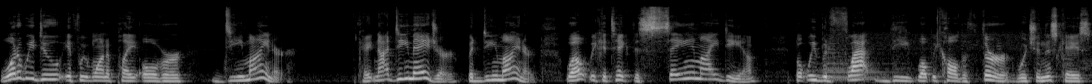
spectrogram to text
what do we do if we want to play over D minor? Okay, not D major, but D minor. Well, we could take the same idea, but we would flat the what we call the third, which in this case,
